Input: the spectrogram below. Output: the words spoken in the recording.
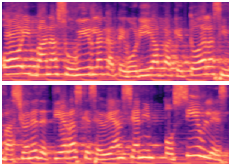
hoy van a subir la categoría para que todas las invasiones de tierras que se vean sean imposibles,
